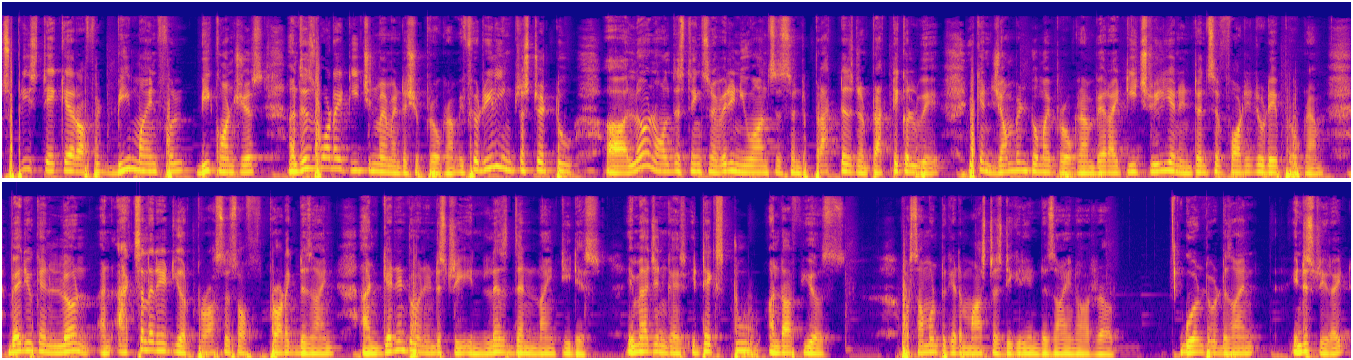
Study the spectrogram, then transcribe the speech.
So please take care of it. Be mindful. Be conscious. And this is what i teach in my mentorship program. If you're really interested to uh, learn all these things in a very nuances and practiced and practical way you can jump into my program where i teach really an intensive 42 day program where you can learn and accelerate your process of product design and get into an industry in less than 90 days. Imagine guys it takes two and a half years for someone to get a master's degree in design or uh, go into a design industry right?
